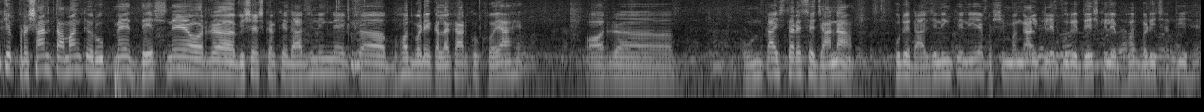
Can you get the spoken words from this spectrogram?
देखिए, प्रशांत तामांग के रूप में देश ने और विशेष करके दार्जिलिंग ने एक बहुत बड़े कलाकार को खोया है और उनका इस तरह से जाना पूरे दार्जिलिंग के लिए, पश्चिम बंगाल के लिए, पूरे देश के लिए बहुत बड़ी क्षति है।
